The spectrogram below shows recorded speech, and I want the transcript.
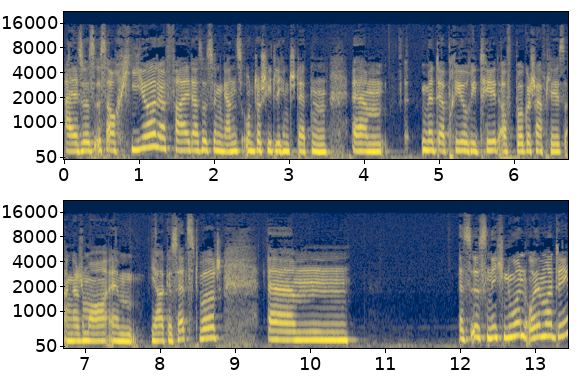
Also es ist auch hier der Fall, dass es in ganz unterschiedlichen Städten ähm, mit der Priorität auf bürgerschaftliches Engagement ähm, ja, gesetzt wird. Ähm, es ist nicht nur ein Ulmer Ding,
